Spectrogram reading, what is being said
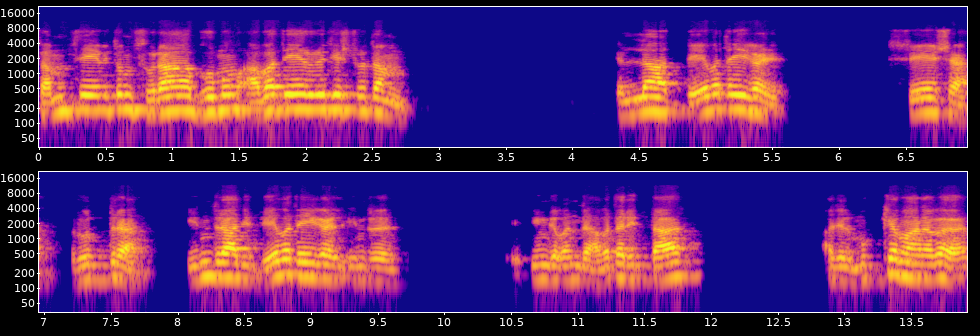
சம்சேவித்தும் சுராபூமும் அவதேருதிஷ்டுதம். எல்லா தேவதைகள் சேஷ ருத்ர இந்திராதி தேவதைகள் இன்று இங்கு வந்து அவதரித்தார். அதில் முக்கியமானவர்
